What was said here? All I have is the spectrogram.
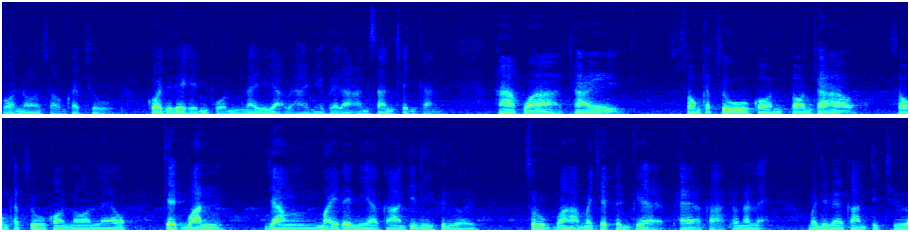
ก่อนนอนสองแคปซูลก็จะได้เห็นผลในระยะเวลาอันสั้นเช่นกัน หากว่าใช้สองแคปซูลก่อนตอนเช้าสองแคปซูลก่อนนอนแล้วเจ็ดวันยังไม่ได้มีอาการที่ดีขึ้นเลย สรุปว่าไม่ใช่เป็นแพ้แพ้อากาศเท่านั้นแหละ มันจะมีอาการติดเชื้อ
